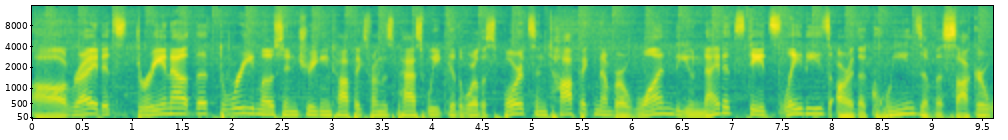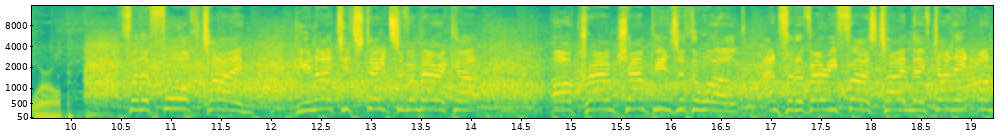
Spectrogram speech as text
All right, it's three and out the three most intriguing topics from this past week of the world of sports. And topic number one the United States ladies are the queens of the soccer world. For the fourth time, the United States of America are crowned champions of the world. And for the very first time, they've done it on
